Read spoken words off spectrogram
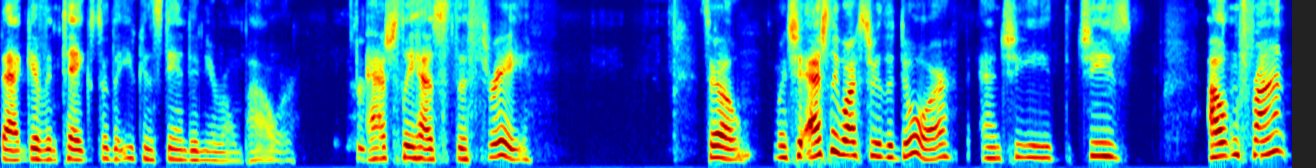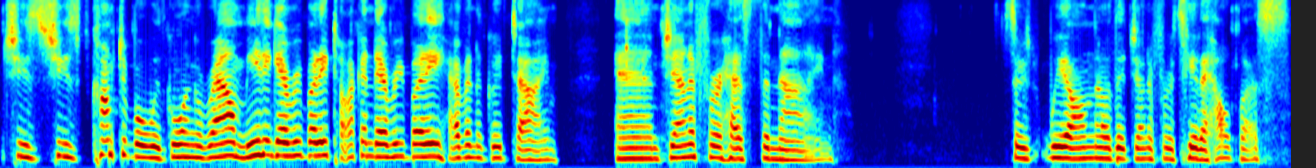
that give and take so that you can stand in your own power. Mhm. Ashley has the three. So when she Ashley walks through the door and she she's out in front, she's she's comfortable with going around, meeting everybody, talking to everybody, having a good time. And Jennifer has the nine. So we all know that Jennifer is here to help us.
